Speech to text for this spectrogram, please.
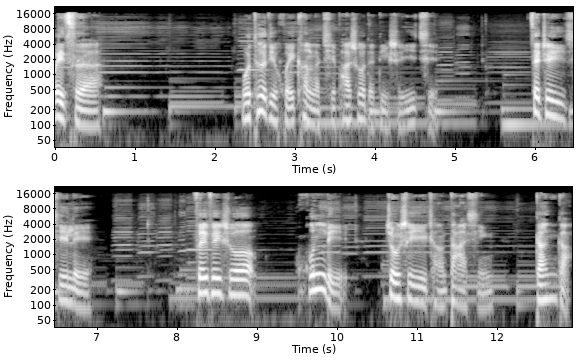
为此，我特地回看了《奇葩说》的第十一期。在这一期里，菲菲说，婚礼就是一场大型、尴尬、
